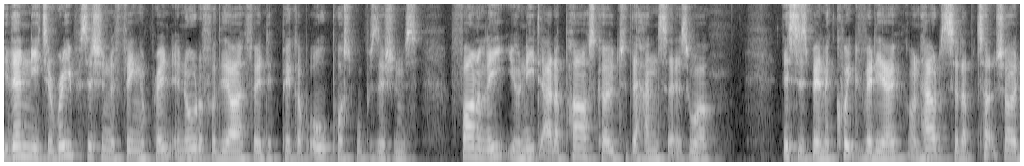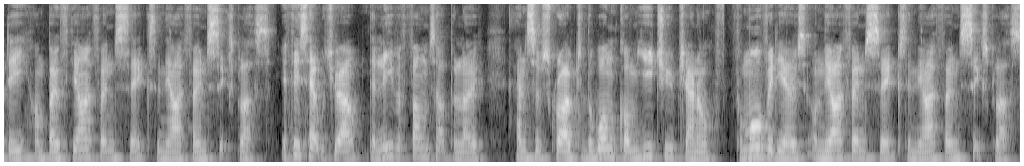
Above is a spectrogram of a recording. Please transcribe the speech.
You then need to reposition the fingerprint in order for the iPhone to pick up all possible positions. Finally, you'll need to add a passcode to the handset as well. This has been a quick video on how to set up Touch ID on both the iPhone 6 and the iPhone 6 Plus. If this helped you out, then leave a thumbs up below and subscribe to the OneCom YouTube channel for more videos on the iPhone 6 and the iPhone 6 Plus.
